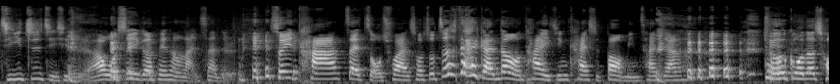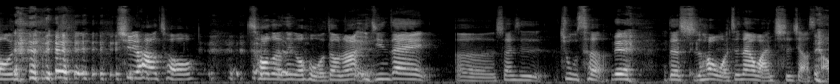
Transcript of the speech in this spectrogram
极之极限的人，然后我是一个非常懒散的人，所以他在走出来的时候说，真是太感动了。他已经开始报名参加 德国的抽序号抽 抽的那个活动，然后已经在呃算是注册的时候，我正在玩吃脚草。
